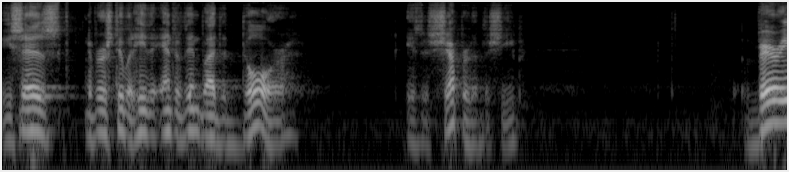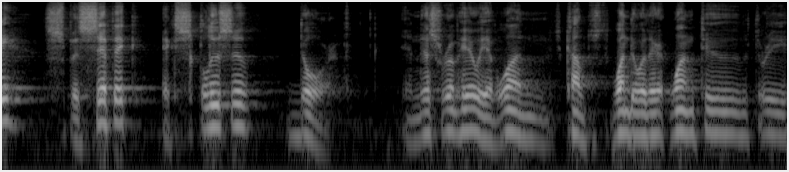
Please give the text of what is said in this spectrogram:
He says in verse 2, But he that entereth in by the door is the shepherd of the sheep. Very specific, exclusive door. In this room here, we have one, one door there, one, two, three,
